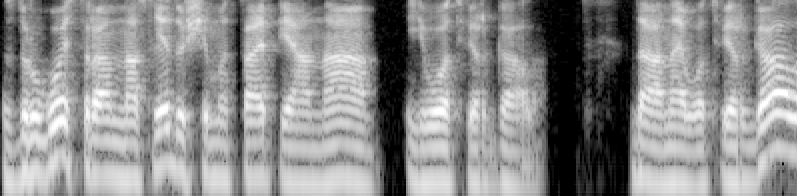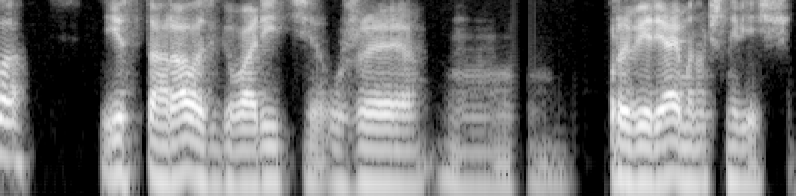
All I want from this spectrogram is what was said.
С другой стороны, на следующем этапе она его отвергала. Да, она его отвергала, и старалась говорить уже проверяемые научные вещи.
